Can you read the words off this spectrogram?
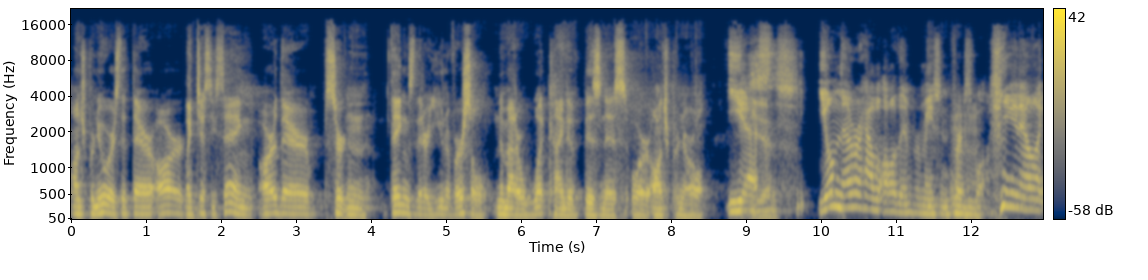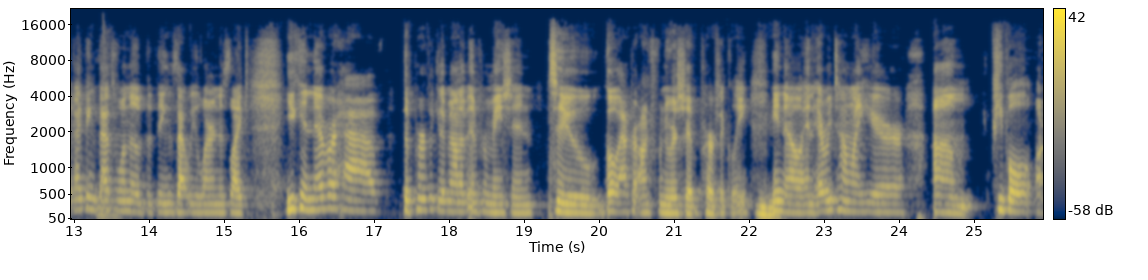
entrepreneurs, that there are, like Jesse's saying, are there certain things that are universal, no matter what kind of business or entrepreneurial? Yes. Yes. You'll never have all the information, 1st of all. you know, like I think that's one of the things that we learn is like you can never have the perfect amount of information to go after entrepreneurship perfectly. You know, and every time I hear um people are,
